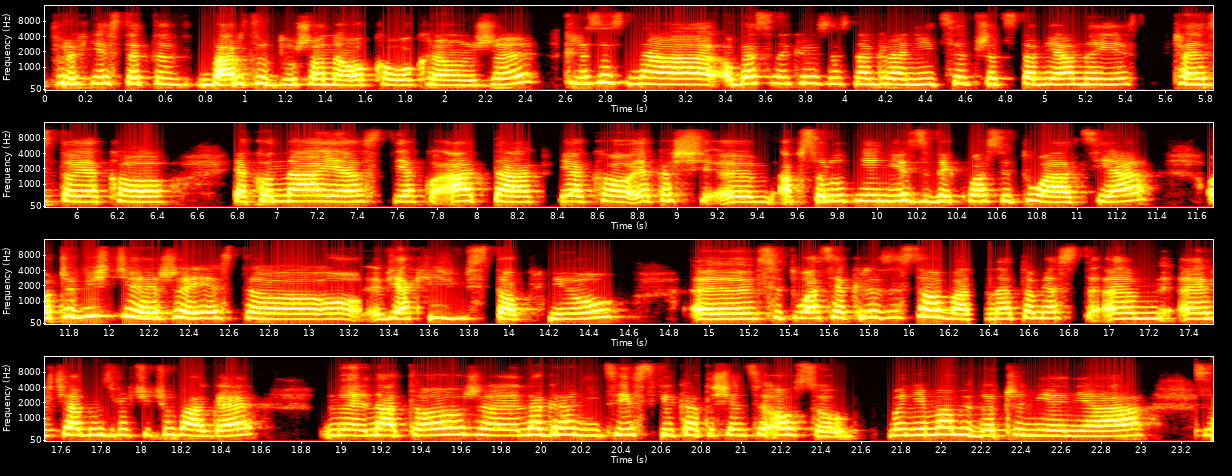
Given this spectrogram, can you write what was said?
których niestety bardzo dużo naokoło krąży. Kryzys na, obecny kryzys na granicy przedstawiany jest często jako, jako najazd, jako atak, jako jakaś absolutnie niezwykła sytuacja. Oczywiście, że jest to w jakimś stopniu E, sytuacja kryzysowa. Natomiast e, chciałabym zwrócić uwagę na to, że na granicy jest kilka tysięcy osób. My nie mamy do czynienia z,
